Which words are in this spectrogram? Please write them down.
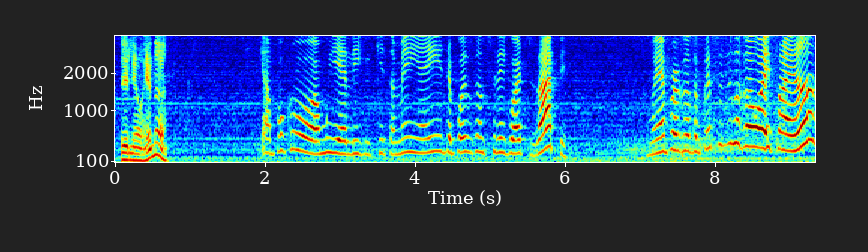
Estrelinha é o Renan. Daqui a pouco a mulher liga aqui também, e aí depois quando se liga o WhatsApp, a mulher pergunta, por que você desligou o Wi-Fi, hã?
